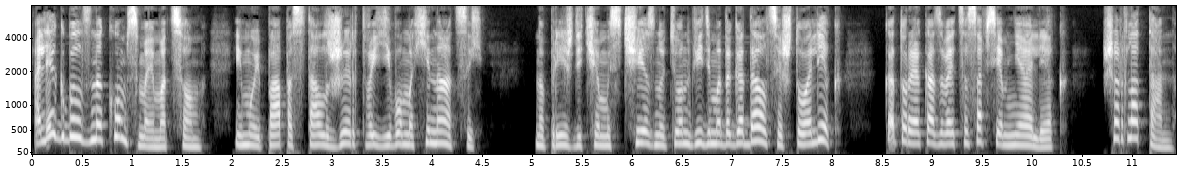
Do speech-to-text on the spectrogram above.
Олег был знаком с моим отцом, и мой папа стал жертвой его махинаций. Но прежде чем исчезнуть, он, видимо, догадался, что Олег который, оказывается, совсем не Олег. Шарлатан.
